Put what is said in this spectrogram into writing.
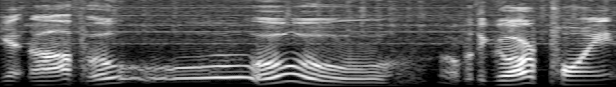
Getting off. Ooh, over the gore point.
